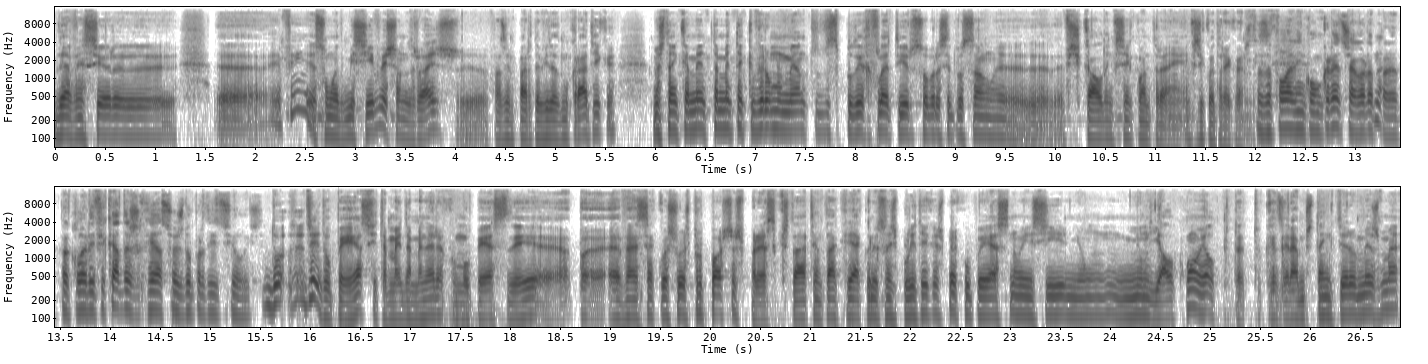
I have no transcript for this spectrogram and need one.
devem ser, uh, enfim, são admissíveis, são naturais, fazem parte da vida democrática, mas tem que, também tem que haver um momento de se poder refletir sobre a situação fiscal em que se encontra, em que se encontra a economia. Estás a falar em concretos agora para, para, clarificar das reações do Partido Socialista? Do, do PS e também da maneira como o PSD avança com as suas propostas para parece que está a tentar criar condições políticas para que o PS não inicie nenhum, nenhum diálogo com ele. Portanto, quer dizer, ambos têm que ter a mesma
